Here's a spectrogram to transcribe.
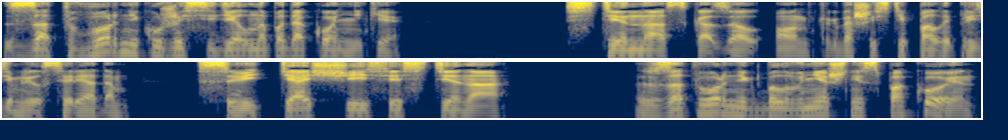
затворник уже сидел на подоконнике. «Стена», — сказал он, когда Шестипалый приземлился рядом. «Светящаяся стена». Затворник был внешне спокоен,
